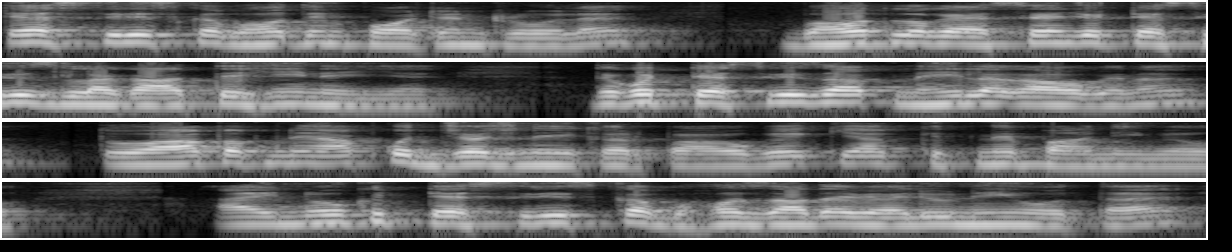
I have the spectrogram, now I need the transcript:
टेस्ट सीरीज़ का बहुत इंपॉर्टेंट रोल है। बहुत लोग ऐसे हैं जो टेस्ट सीरीज़ लगाते ही नहीं है। देखो टेस्ट सीरीज़ आप नहीं लगाओगे ना तो आप अपने आप को जज नहीं कर पाओगे कि आप कितने पानी में हो। आई नो कि टेस्ट सीरीज़ का बहुत ज़्यादा वैल्यू नहीं होता है।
